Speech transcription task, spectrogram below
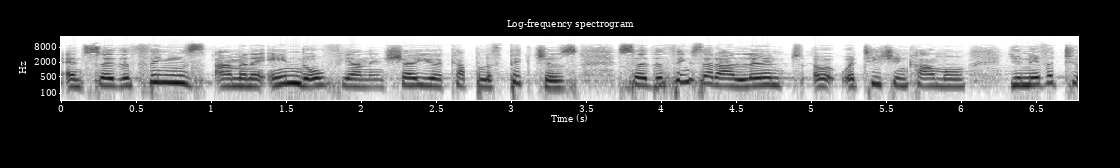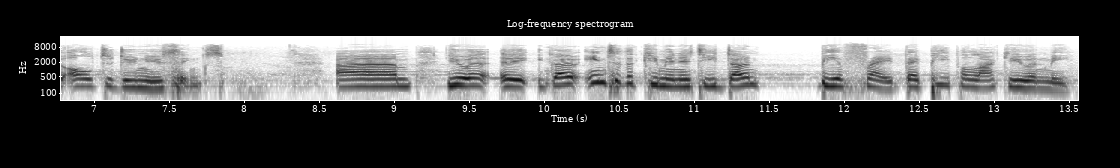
And so the things, I'm going to end off here and then show you a couple of pictures. So the things that I learned uh, were teaching Carmel, you're never too old to do new things. Um, you uh, go into the community, don't be afraid. They're people like you and me.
